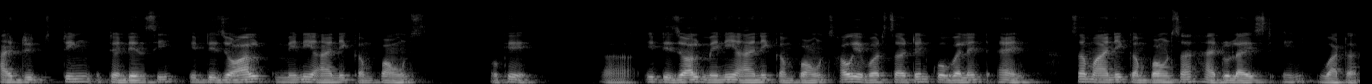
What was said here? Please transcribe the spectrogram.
hydrating tendency it dissolve many ionic compounds okay? Uh, it dissolve many ionic compounds. However certain covalent and some ionic compounds are hydrolyzed in water.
